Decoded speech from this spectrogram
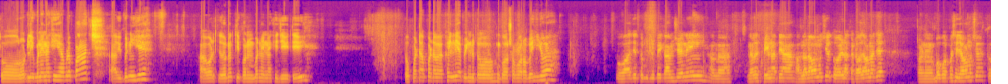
તો રોટલી બનાવી નાખી છે આપણે પાંચ. આવી બની છે. આવડતી તો નથી પણ બનાવી નાખી જેવી તેવી. તો ફટાફટ હવે ખાઈ લઈએ પિંડુ તો ગોર સમારો બેસી ગયો. હે. તો આજે તો બીજું કંઈ કામ છે નહીં. નરેશભાઈના ત્યાં હલર આવવાનું છે, તો એડા કટાવા જવાના છે. પણ બપોર પછી જવાનું છે, તો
